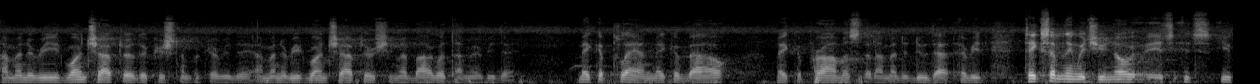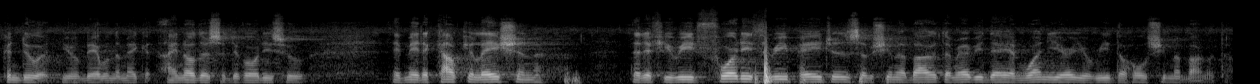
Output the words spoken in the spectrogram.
I'm going to read one chapter of the Krishna book every day. I'm going to read one chapter of Srimad Bhagavatam every day. Make a plan, make a vow, make a promise that I'm going to do that every. Take something which you know it's, it's, you can do it. You'll be able to make it. I know there's some devotees who they've made a calculation that if you read 43 pages of Srimad Bhagavatam every day in one year, you'll read the whole Srimad Bhagavatam.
